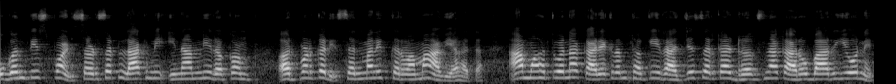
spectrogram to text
ઓગણત્રીસ પોઈન્ટ સડસઠ લાખની ઇનામની રકમ અર્પણ કરી સન્માનિત કરવામાં આવ્યા હતા. આ મહત્વના કાર્યક્રમ થકી રાજ્ય સરકાર ડ્રગ્સના કારોબારીઓને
